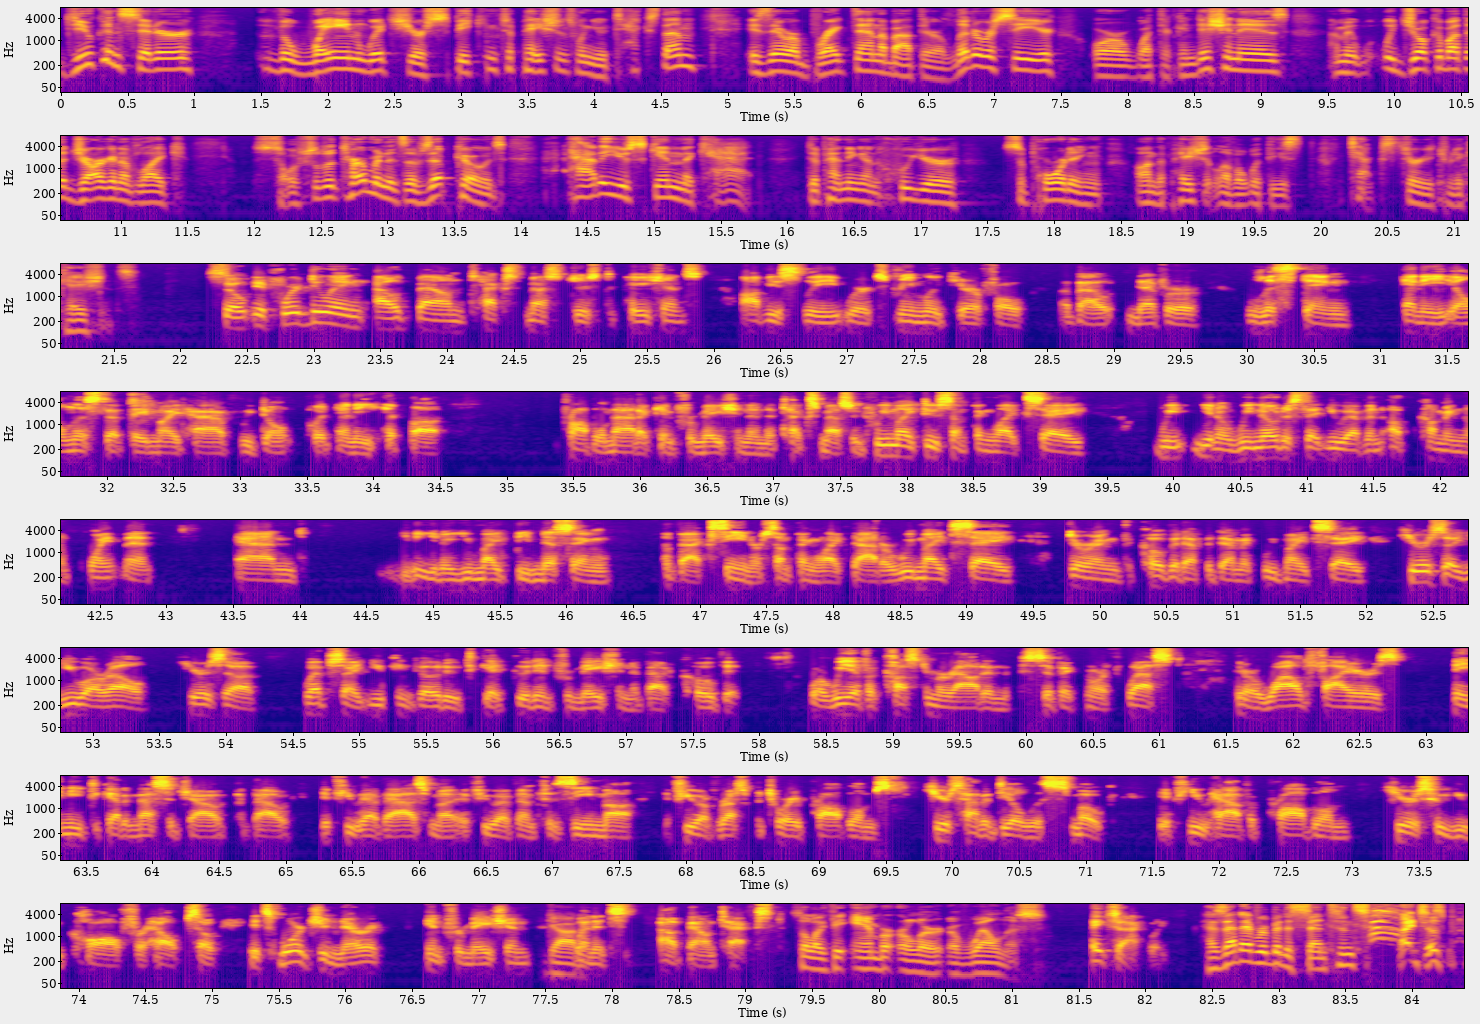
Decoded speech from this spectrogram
Do you consider the way in which you're speaking to patients when you text them? Is there a breakdown about their literacy or what their condition is? I mean, we joke about the jargon of like social determinants of zip codes. How do you skin the cat depending on who you're supporting on the patient level with these text or communications? So, if we're doing outbound text messages to patients, obviously we're extremely careful about never listing any illness that they might have. We don't put any HIPAA problematic information in a text message. We might do something like say, we you know we notice that you have an upcoming appointment and you know you might be missing a vaccine or something like that or we might say during the covid epidemic we might say here's a url here's a website you can go to to get good information about covid or we have a customer out in the pacific northwest there are wildfires. They need to get a message out about if you have asthma, if you have emphysema, if you have respiratory problems, here's how to deal with smoke. If you have a problem, here's who you call for help. So it's more generic information it. when it's outbound text. So, like the Amber Alert of wellness. Exactly. Has that ever been a sentence? I just.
